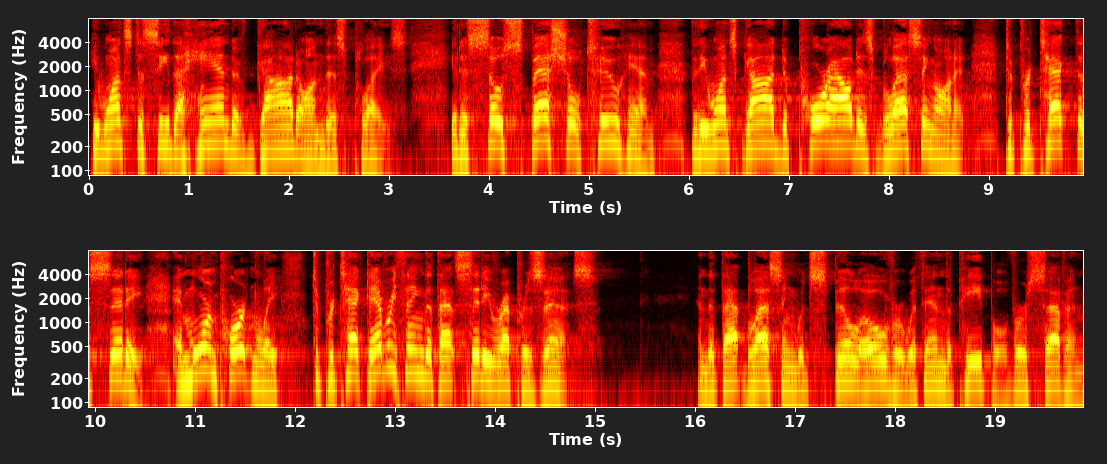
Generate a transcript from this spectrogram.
He wants to see the hand of God on this place. It is so special to him that he wants God to pour out his blessing on it, to protect the city, and more importantly, to protect everything that that city represents. And that that blessing would spill over within the people. Verse 7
